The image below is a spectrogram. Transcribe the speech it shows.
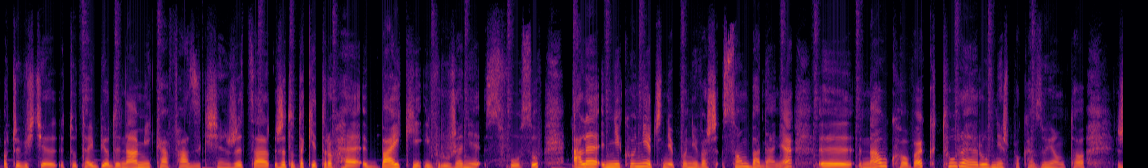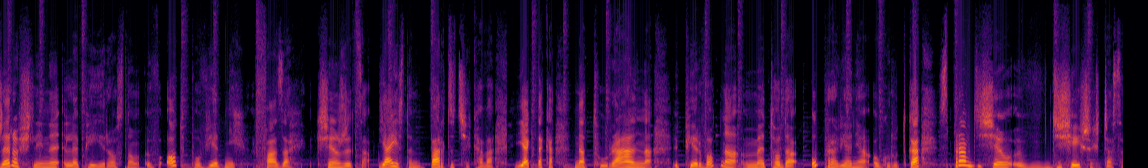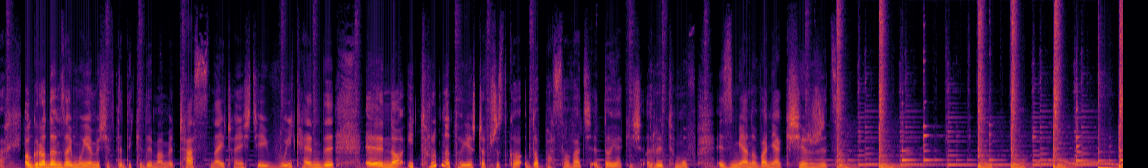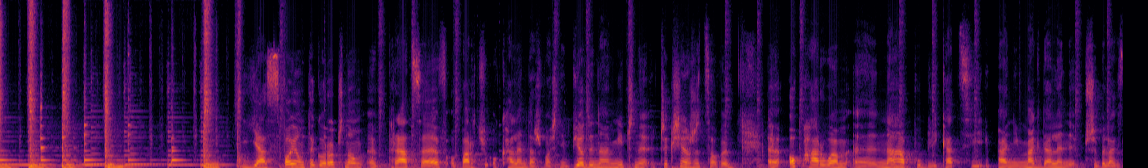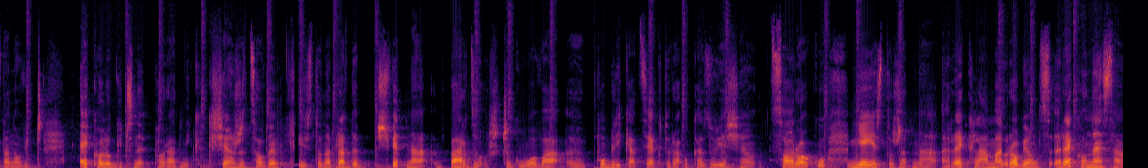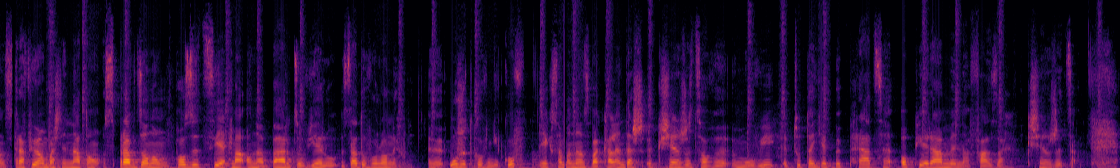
oczywiście tutaj biodynamika, fazy księżyca, że to takie trochę bajki i wróżenie z fusów, ale niekoniecznie, ponieważ są badania naukowe, które również pokazują to, że rośliny lepiej rosną w odpowiednich fazach księżyca. Ja jestem bardzo ciekawa, jak taka naturalna, pierwotna metoda uprawiania ogródka sprawdzi się w dzisiejszych czasach. Ogrodem zajmujemy się wtedy, kiedy mamy czas, najczęściej w weekendy, e, no i trudno to jeszcze wszystko dopasować do jakichś rytmów zmianowania księżyca. Ja swoją tegoroczną e, pracę w oparciu o kalendarz właśnie biodynamiczny czy księżycowy e, oparłam e, na publikacji pani Magdaleny Przybylak-Zdanowicz ekologiczny poradnik księżycowy. Jest to naprawdę świetna, bardzo szczegółowa y, publikacja, która ukazuje się co roku. Nie jest to żadna reklama. Robiąc rekonesans, trafiłam właśnie na tą sprawdzoną pozycję. Ma ona bardzo wielu zadowolonych y, użytkowników. Jak sama nazwa kalendarz księżycowy mówi, tutaj jakby pracę opieramy na fazach księżyca.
